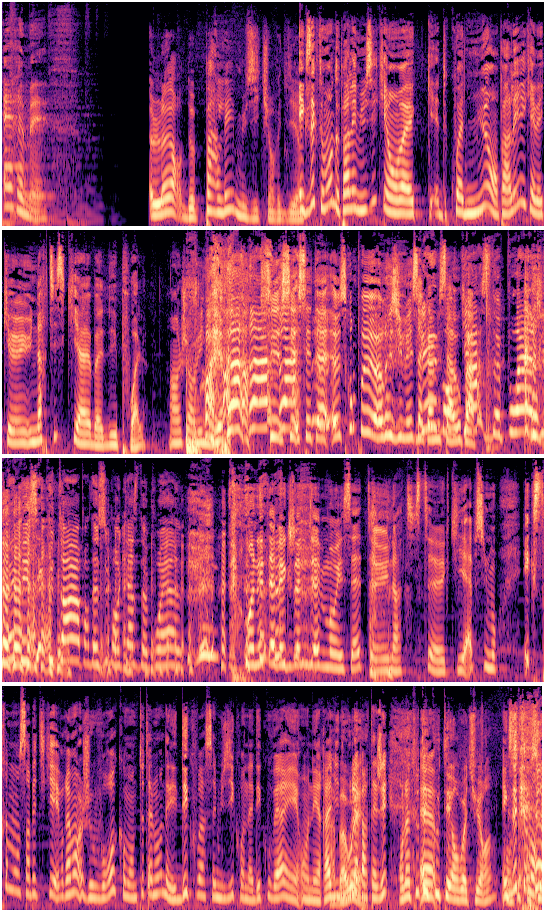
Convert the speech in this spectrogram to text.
RMF. L'heure de parler musique, j'ai envie de dire. Exactement, de parler musique et on va de quoi de mieux en parler qu'avec euh, une artiste qui a bah, des poils. Hein, j'ai envie de dire. Euh, Est-ce qu'on peut résumer ça J'ai comme mon ça ou pas? casque de poêle, j'ai même mes écouteurs par-dessus mon casque de poêle. On est avec Geneviève Morissette, euh, une artiste euh, qui est absolument extrêmement sympathique et vraiment, je vous recommande totalement d'aller découvrir sa musique. On a découvert et on est ravis Ah bah de vous ouais. la partager. On a tout Euh, écouté en voiture. Hein. Exactement, On s'est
